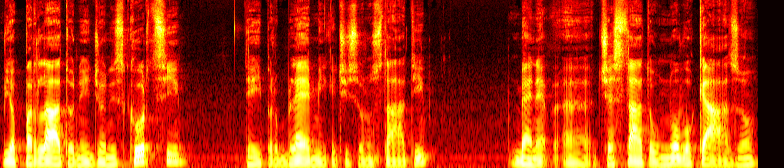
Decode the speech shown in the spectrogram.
Vi ho parlato nei giorni scorsi dei problemi che ci sono stati. Bene, eh, c'è stato un nuovo caso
